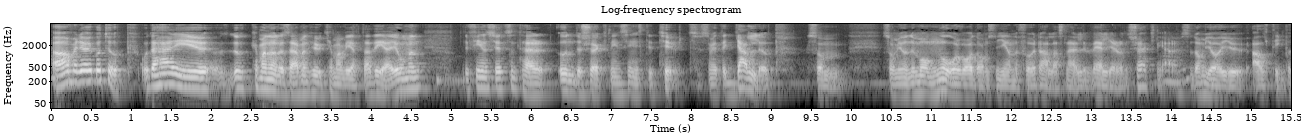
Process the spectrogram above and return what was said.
Ja, men det har ju gått upp. Och det här är ju... Då kan man undra så här, men hur kan man veta det? Jo, men Det finns ju ett sånt här undersökningsinstitut som heter Gallup som, som ju under många år var de som genomförde alla såna här väljarundersökningar. Så de gör ju allting på,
